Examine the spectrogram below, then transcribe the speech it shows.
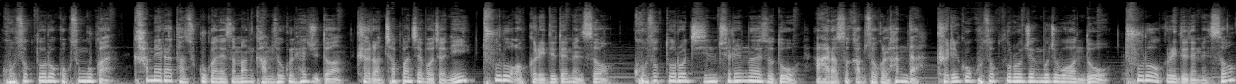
고속도로 곡선 구간 카메라 단속 구간에서만 감속을 해주던 그런 첫 번째 버전이 2로 업그레이드 되면서 고속도로 진출입로에서도 알아서 감속을 한다. 그리고 고속도로 주행보조 1도 2로 업그레이드 되면서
